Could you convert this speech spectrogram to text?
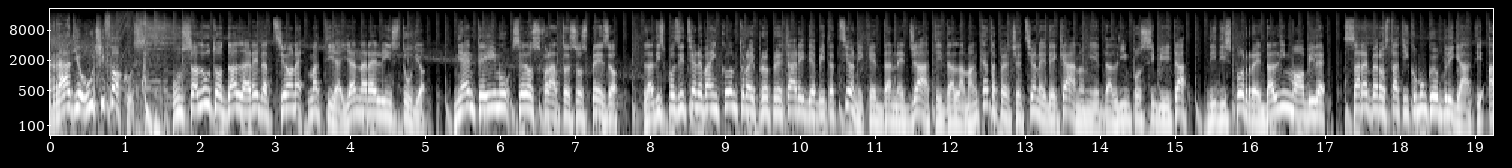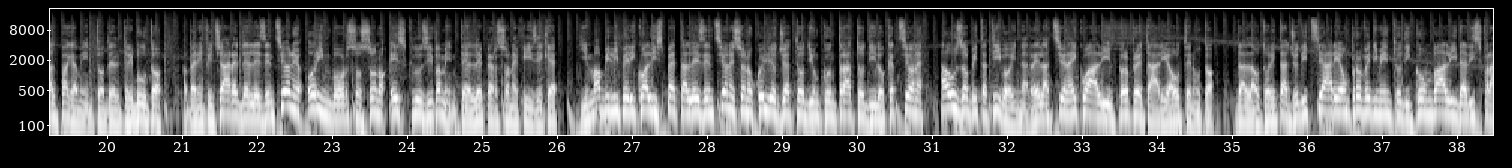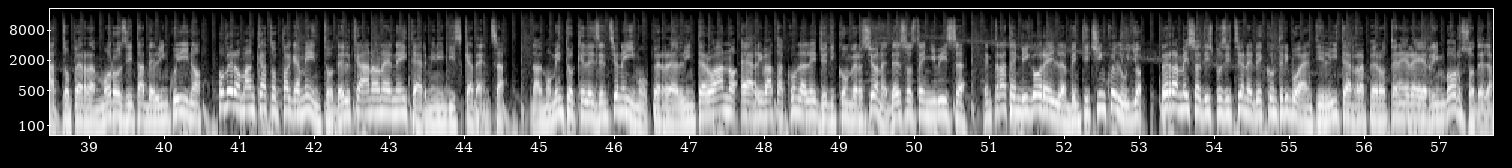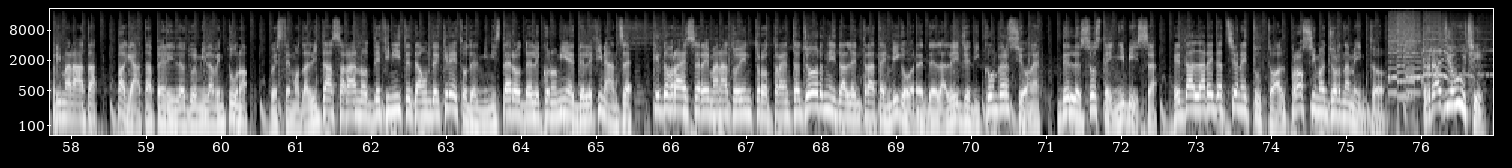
Radio UCI Focus. Un saluto dalla redazione Mattia Iannarelli in studio. Niente IMU se lo sfratto è sospeso. La disposizione va incontro ai proprietari di abitazioni che, danneggiati dalla mancata percezione dei canoni e dall'impossibilità di disporre dall'immobile, sarebbero stati comunque obbligati al pagamento del tributo. A beneficiare dell'esenzione o rimborso sono esclusivamente le persone fisiche. Gli immobili per i quali spetta l'esenzione sono quelli oggetto di un contratto di locazione a uso abitativo in relazione ai quali il proprietario ha ottenuto dall'autorità giudiziaria un provvedimento di convalida di sfratto per morosità dell'inquilino, ovvero mancato pagamento del canone nei termini di scadenza. Dal momento che l'esenzione IMU per l'intero anno è arrivata con la legge di conversione del Sostegni bis, entrata in vigore il 25 luglio, verrà messo a disposizione dei contribuenti l'iter per ottenere il rimborso della prima rata pagata per il 2021. Queste modalità saranno definite da un decreto del Ministero dell'Economia e delle Finanze che dovrà essere emanato entro 30 giorni dall'entrata in vigore della legge di conversione del Sostegni bis. E dalla redazione è tutto, al prossimo aggiornamento. Radio UCI.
